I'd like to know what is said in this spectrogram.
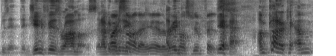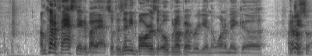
was it the Gin Fizz Ramos? And I've been Oh, I saw that. Yeah, the I've been- Ramos Gin Fizz. Yeah, I'm kind of I'm I'm kind of fascinated by that. So if there's any bars that open up ever again that want to make a, I know, some,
